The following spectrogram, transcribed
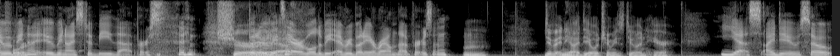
It would be for. nice. It would be nice to be that person, Sure, but it would yeah. be terrible to be everybody around that person. Mhm. Do you have any idea what Jimmy's doing here? Yes, I do. So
